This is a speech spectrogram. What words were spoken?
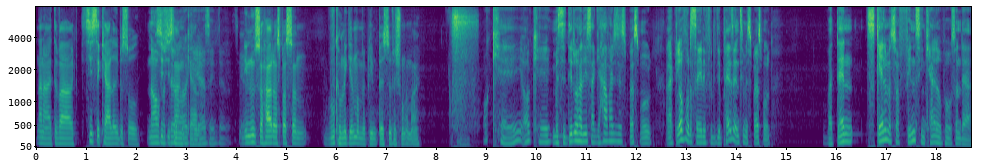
nej nej, det var sidste kærlighed episode. Nå, for Sidst vi det okay, kærlighed. jeg ser det. Lige nu så har jeg det også bare sådan, hvorfor kan hun ikke hjælpe mig med at blive den bedste version af mig? Okay, okay. Men så det, du har lige sagt, jeg har faktisk et spørgsmål. Og jeg er glad for, at du sagde det, fordi det passer ind til mit spørgsmål. Hvordan skal man så finde sin kærlighed på sådan der?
